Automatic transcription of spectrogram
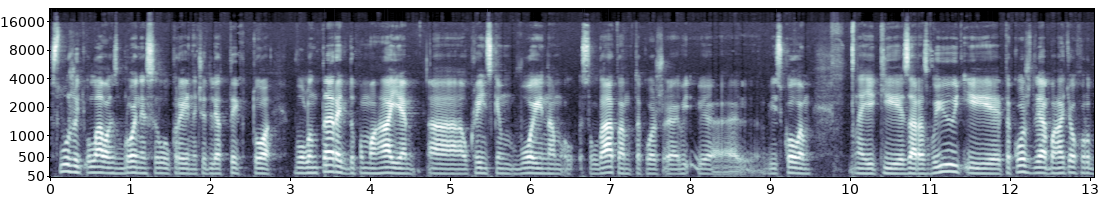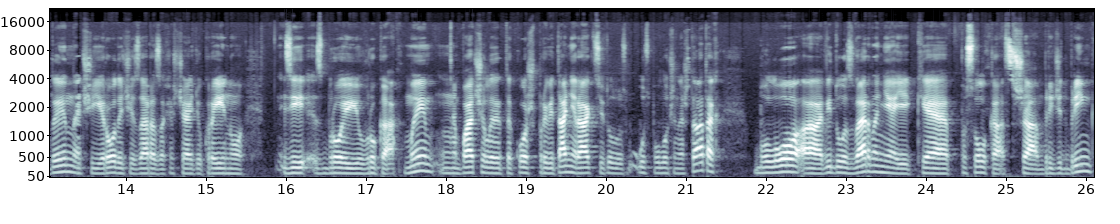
служить у лавах збройних сил України, чи для тих, хто волонтерить, допомагає а, українським воїнам, солдатам, також е, е, військовим, е, які зараз воюють, і також для багатьох родин, чиї родичі зараз захищають Україну зі зброєю в руках. Ми бачили також привітання реакцію тут у Сполучених Штатах було відеозвернення, яке посолка США Бріджіт Брінк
